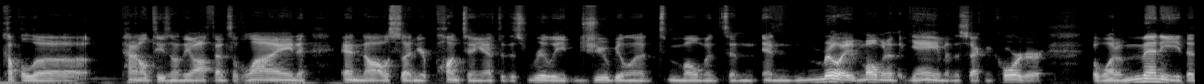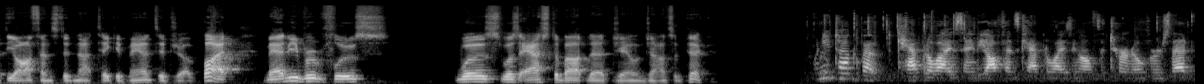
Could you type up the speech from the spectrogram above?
couple of penalties on the offensive line, and all of a sudden you're punting after this really jubilant moment and and really moment of the game in the second quarter, but one of many that the offense did not take advantage of. But Maddie Eberflus was was asked about that Jaylon Johnson pick. When you talk about capitalizing, the offense capitalizing off the turnovers, that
